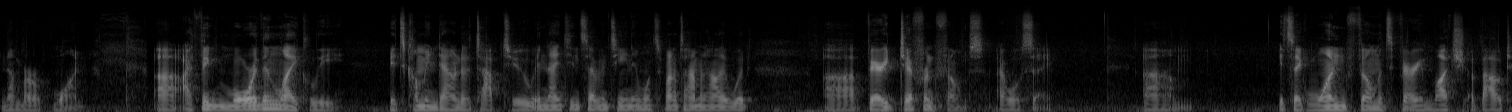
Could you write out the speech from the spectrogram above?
number one. Uh, I think more than likely it's coming down to the top two in 1917 and Once Upon a Time in Hollywood. Uh, very different films, I will say. Um, it's like one film that's very much about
